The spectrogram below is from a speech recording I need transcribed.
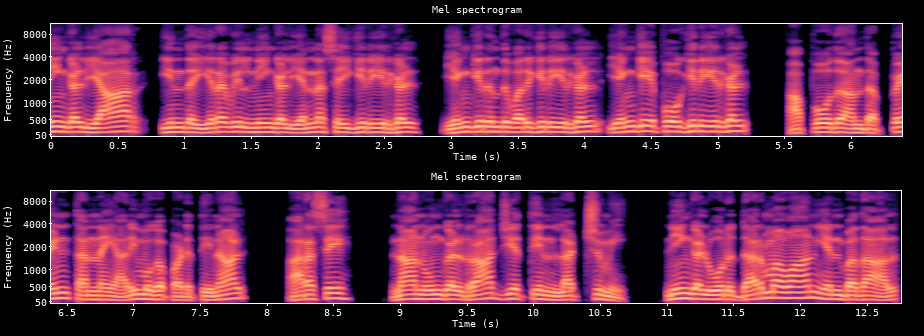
நீங்கள் யார்? இந்த இரவில் நீங்கள் என்ன செய்கிறீர்கள்? எங்கிருந்து வருகிறீர்கள்? எங்கே போகிறீர்கள்? அப்போது அந்த பெண் தன்னை அறிமுகப்படுத்தினாள். அரசே நான் உங்கள் ராஜ்யத்தின் லட்சுமி. நீங்கள் ஒரு தர்மவான் என்பதால்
